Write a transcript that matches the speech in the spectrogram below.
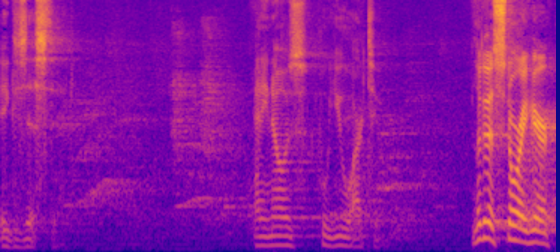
existed. And he knows who you are too. Look at this story here.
